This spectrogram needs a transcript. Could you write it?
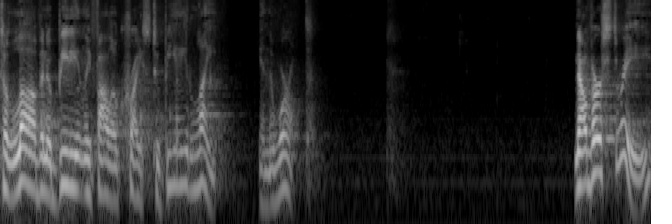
to love and obediently follow Christ, to be a light in the world. Now, verse 3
